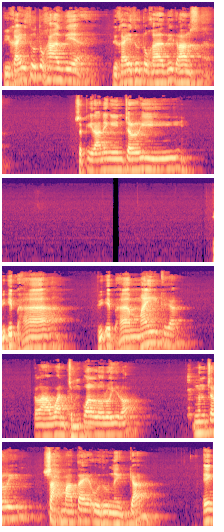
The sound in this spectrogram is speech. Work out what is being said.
Bikaitsu tuhadhi bikaitsu tuhadhi kan sekirane nginceri. Biibha biibha maika kelawan jempol loro ira. Ngenceri sahmate udunika ing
